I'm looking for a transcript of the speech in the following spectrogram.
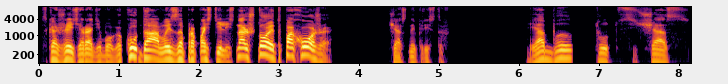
скажите, ради бога, куда вы запропастились? На что это похоже?» Частный пристав. «Я был тут сейчас,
